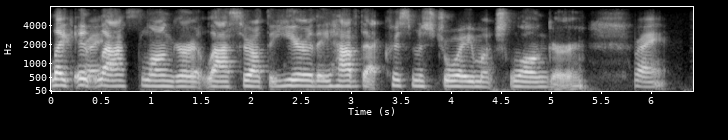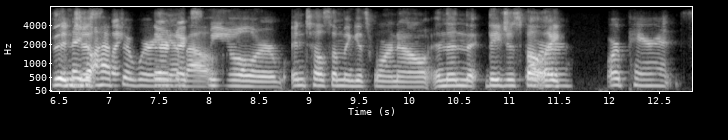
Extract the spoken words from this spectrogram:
like it Right. lasts longer, it lasts throughout the year. They have that Christmas joy much longer Right. than And they just don't have like, to worry their next about meal or until something gets worn out and then th- they just felt or, like or parents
